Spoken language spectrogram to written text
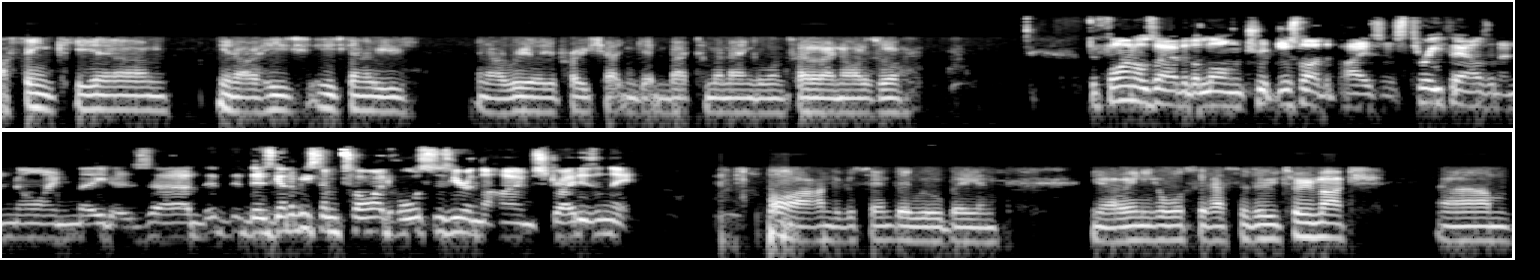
I think um, you know he's he's going to be you know really appreciating getting back to Menangle on Saturday night as well. The finals over the long trip, just like the Pacers, 3,009 metres. Uh, th- there's going to be some tired horses here in the home straight, isn't there? Oh, 100% there will be. And, you know, any horse that has to do too much, um,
